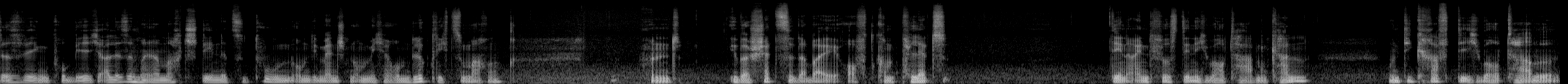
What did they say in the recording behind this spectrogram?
deswegen probiere ich alles in meiner Macht Stehende zu tun, um die Menschen um mich herum glücklich zu machen. Und überschätze dabei oft komplett den Einfluss, den ich überhaupt haben kann und die Kraft, die ich überhaupt habe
